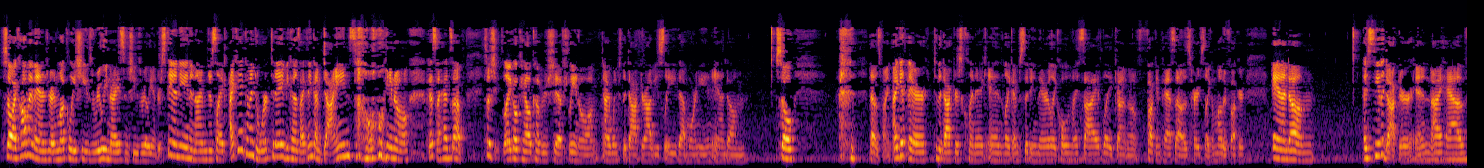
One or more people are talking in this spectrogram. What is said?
So I called my manager, and luckily she's really nice and she's really understanding. And I'm just like, I can't come into work today because I think I'm dying. So you know, just a heads up. So she's like, okay, I'll cover your shift. You know, um, I went to the doctor obviously that morning, and um, so that was fine. I get there to the doctor's clinic and like I'm sitting there like holding my side like I'm gonna fucking pass out. This hurts like a motherfucker. And um I see the doctor and I have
